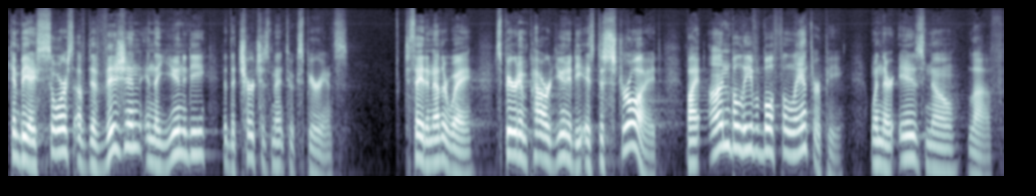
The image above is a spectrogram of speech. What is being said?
can be a source of division in the unity that the church is meant to experience. To say it another way, spirit empowered unity is destroyed by unbelievable philanthropy when there is no love.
